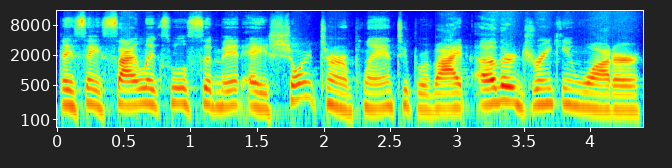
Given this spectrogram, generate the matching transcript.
They say Silex will submit a short-term plan to provide other drinking water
